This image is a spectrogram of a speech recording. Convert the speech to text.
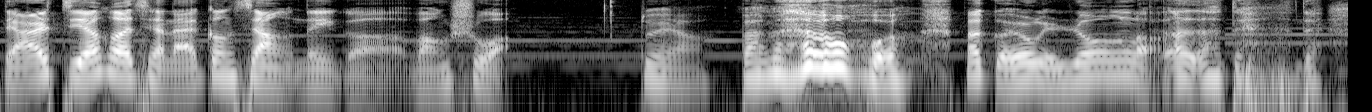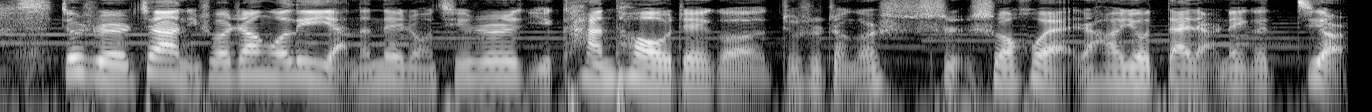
俩人结合起来更像那个王朔。对啊，把埋火 把葛优给扔了。呃，对对，就是就像你说张国立演的那种，其实以看透这个就是整个社社会，然后又带点那个劲儿。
